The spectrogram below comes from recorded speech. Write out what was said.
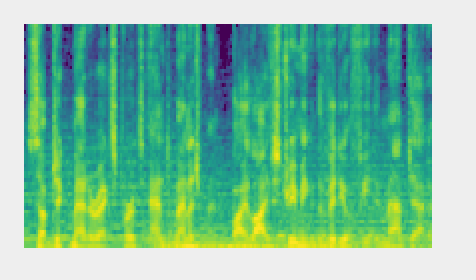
subject matter experts, and management by live streaming the video feed and map data.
